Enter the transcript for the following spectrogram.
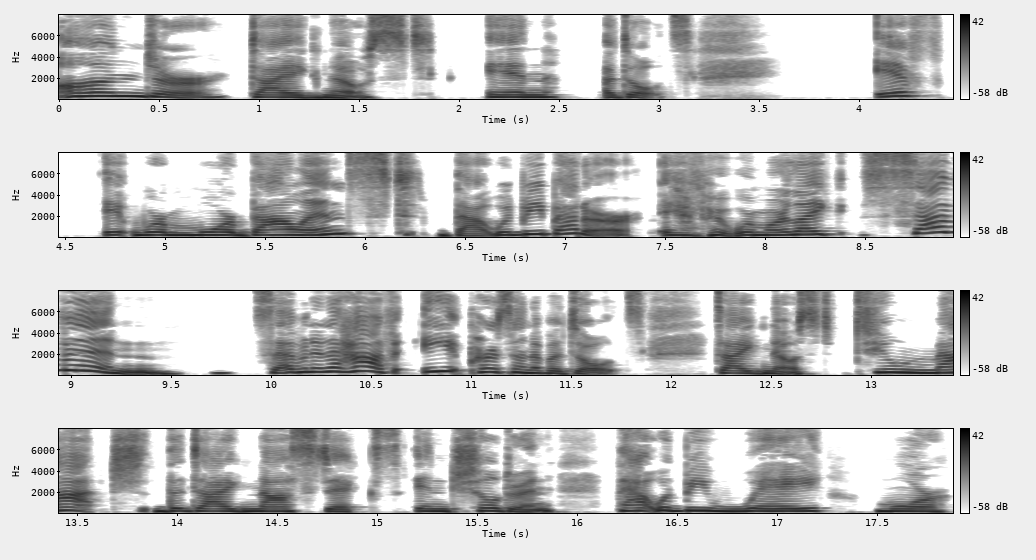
underdiagnosed in adults. If it were more balanced, that would be better. If it were more like seven, seven and a half, eight percent of adults diagnosed to match the diagnostics in children, that would be way more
